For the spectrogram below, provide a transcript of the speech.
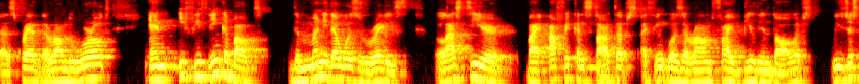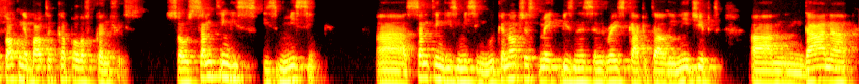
uh, spread around the world. And if you think about the money that was raised last year by African startups, I think was around $5 billion. We're just talking about a couple of countries. So something is, is missing. Uh, something is missing. We cannot just make business and raise capital in Egypt, um, Ghana,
